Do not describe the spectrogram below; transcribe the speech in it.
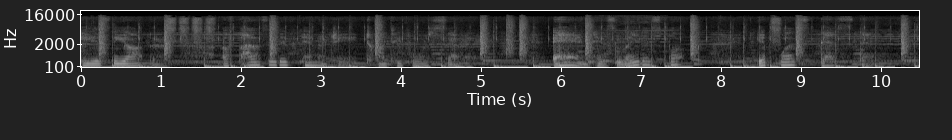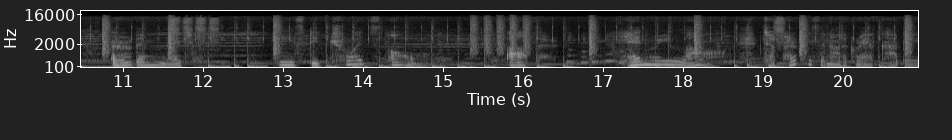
He is the author of Positive Energy 24 7 and his latest book, It Was Destined Urban Legend. He's Detroit's own author, Henry Long. To purchase an autographed copy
